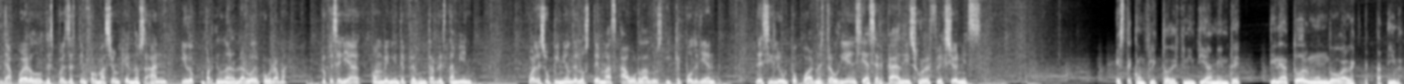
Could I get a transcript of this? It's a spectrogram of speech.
De acuerdo, después de esta información que nos han ido compartiendo a lo largo del programa, creo que sería conveniente preguntarles también cuál es su opinión de los temas abordados y qué podrían decirle un poco a nuestra audiencia acerca de sus reflexiones. Este conflicto definitivamente tiene a todo el mundo a la expectativa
